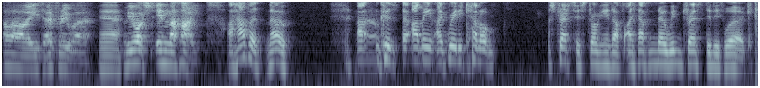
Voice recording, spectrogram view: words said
Oh, he's everywhere. Yeah. Have you watched In the Heights? I haven't, no. No. Because, I mean, I really cannot stress this strongly enough. I have no interest in his work.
